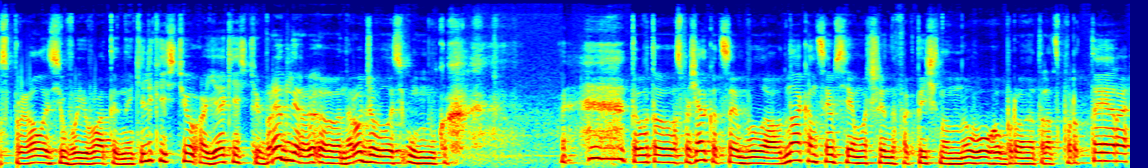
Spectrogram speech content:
спирались воювати не кількістю, а якістю. Бредлі е, народжувалась у муках. Тобто, спочатку це була одна концепція машини, фактично нового бронетранспортера,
